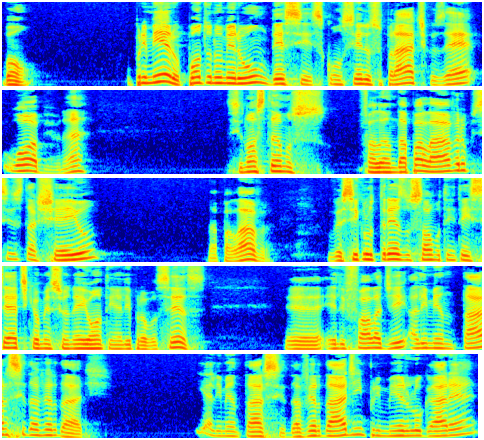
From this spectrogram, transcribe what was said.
Bom, o primeiro, ponto número um desses conselhos práticos é o óbvio, né? Se nós estamos falando da palavra, eu preciso estar cheio da palavra. O versículo 3 do Salmo 37, que eu mencionei ontem ali para vocês, é, ele fala de alimentar-se da verdade. E alimentar-se da verdade, em primeiro lugar, é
